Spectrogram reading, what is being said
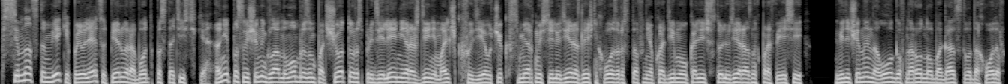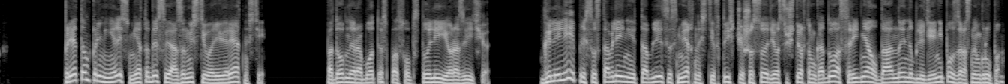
В XVII веке появляются первые работы по статистике. Они посвящены главным образом подсчету, распределению рождения мальчиков и девочек, смертности людей различных возрастов, необходимого количества людей разных профессий, величины налогов, народного богатства, доходов. При этом применялись методы, связанные с теорией вероятностей. Подобные работы способствовали ее развитию. Галилей при составлении таблицы смертности в 1694 году осреднял данные наблюдений по возрастным группам.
